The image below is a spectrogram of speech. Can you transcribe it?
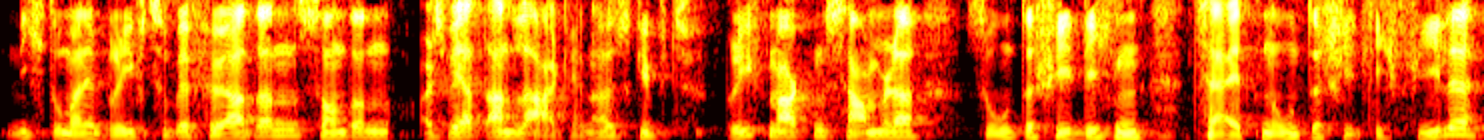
nicht, um einen Brief zu befördern, sondern als Wertanlage. Ne? Es gibt Briefmarkensammler zu unterschiedlichen Zeiten unterschiedlich viele.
